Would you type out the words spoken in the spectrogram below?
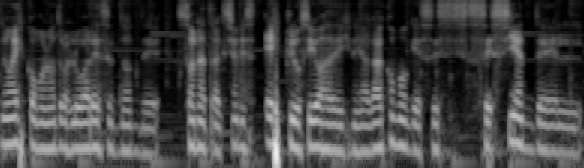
no es como en otros lugares en donde son atracciones exclusivas de Disney. Acá como que se, se siente el,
